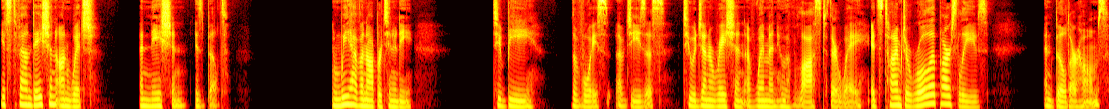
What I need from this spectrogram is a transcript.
it's the foundation on which a nation is built. And we have an opportunity to be the voice of Jesus to a generation of women who have lost their way. It's time to roll up our sleeves and build our homes.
